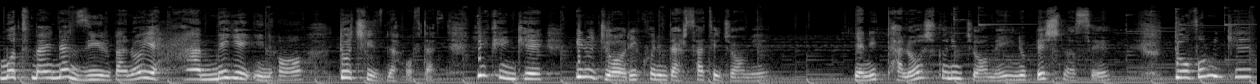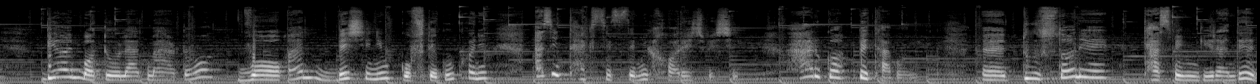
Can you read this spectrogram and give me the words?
مطمئنا زیربنای همه اینها دو چیز نهفته است. یکی اینکه اینو جاری کنیم در سطح جامعه یعنی تلاش کنیم جامعه اینو بشناسه. دوم اینکه بیایم با دولت مردان واقعا بشینیم گفتگو کنیم از این تک سیستمی خارج بشیم. هرگاه بتوانیم دوستان تصمیم گیرنده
